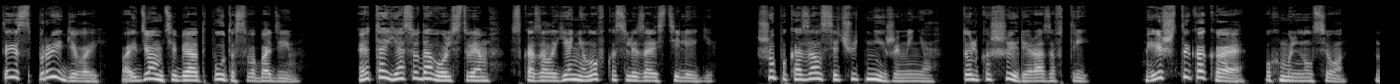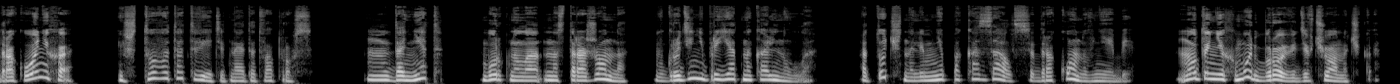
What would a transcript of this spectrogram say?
Ты спрыгивай, пойдем тебя от пут освободим. Это я с удовольствием, сказала я, неловко слезая с телеги. Шу показался чуть ниже меня, только шире раза в три. «Ишь ты какая!» — ухмыльнулся он. «Дракониха?» И что вот ответить на этот вопрос? «Да нет», Буркнула настороженно, в груди неприятно кольнула. А точно ли мне показался дракон в небе? «Ну ты не хмурь брови, девчоночка.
